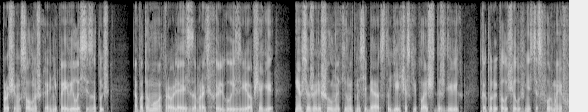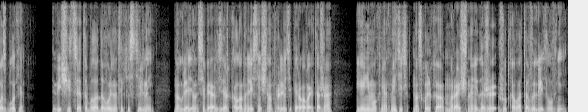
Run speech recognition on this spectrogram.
Впрочем, солнышко не появилось из-за туч, а потому, отправляясь забрать Хельгу из ее общаги, я все же решил накинуть на себя студенческий плащ-дождевик, который получил вместе с формой в хозблоке. Вещица эта была довольно-таки стильной, но, глядя на себя в зеркало на лестничном пролете первого этажа, я не мог не отметить, насколько мрачно и даже жутковато выглядел в ней.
